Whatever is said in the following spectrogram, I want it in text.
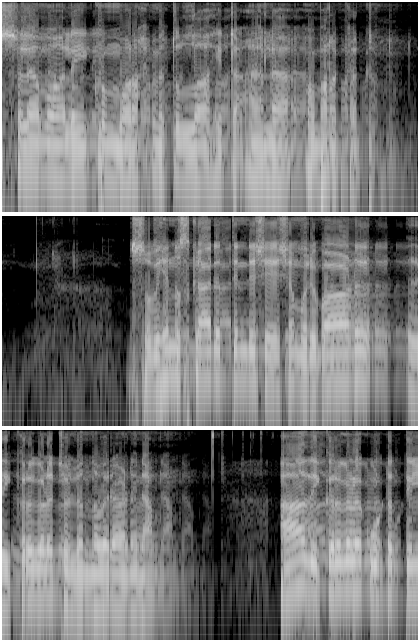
അസ്സാം വലൈക്കും വറഹമത്തല്ലാഹി തആല വബറകാതുഹു. സുബഹി നിസ്കാരത്തിന്റെ ശേഷം ഒരുപാട് ദിക്റുകൾ ചൊല്ലുന്നവരാണ് നാം. ആ ദിക്റുകളെ കൂട്ടത്തിൽ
